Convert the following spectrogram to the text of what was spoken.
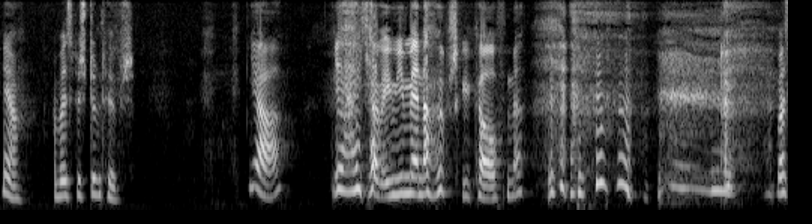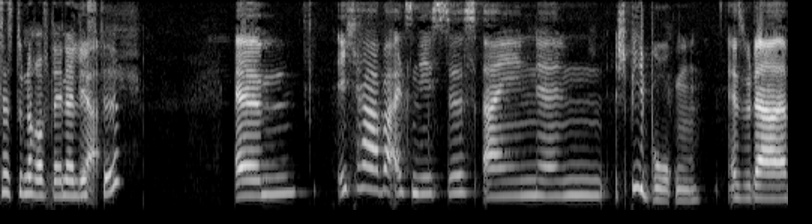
Ja, aber ist bestimmt hübsch. Ja. Ja, ich habe irgendwie mehr nach hübsch gekauft, ne? Was hast du noch auf deiner Ja. Liste? Ähm, ich habe als nächstes einen Spielbogen. Also da,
